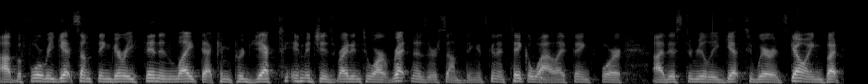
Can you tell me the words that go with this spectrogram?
uh, before we get something very thin and light that can project images right into our retinas or something. It's going to take a while, I think, for uh, this to really get to where it's going. But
